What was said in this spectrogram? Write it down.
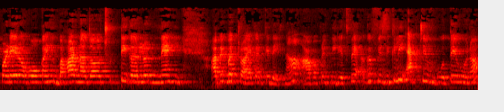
पड़े रहो, कहीं बाहर ना जाओ, छुट्टी कर लो, नहीं। आप एक बार ट्राई करके देखना, आप अपने पीरियड्स में अगर फिजिकली एक्टिव होते हो ना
